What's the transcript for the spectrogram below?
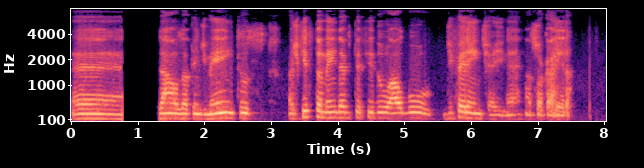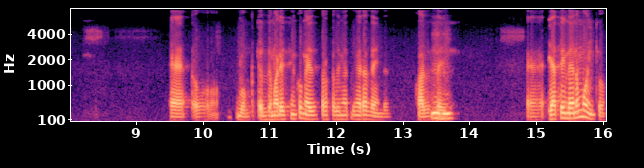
é, os atendimentos? Acho que isso também deve ter sido algo diferente aí, né, na sua carreira. É, eu, bom, eu demorei cinco meses para fazer minha primeira venda, quase uhum. seis. É, e atendendo muito.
